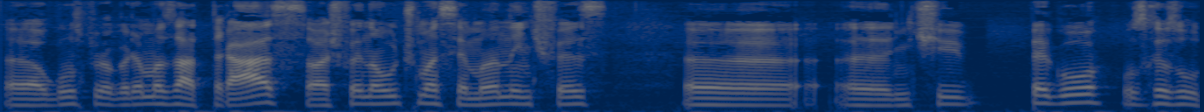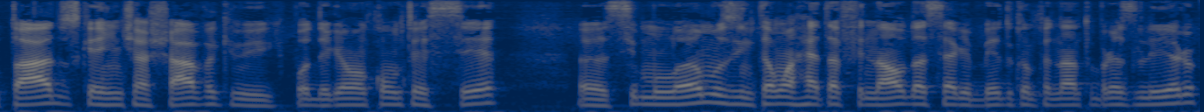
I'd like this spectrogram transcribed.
ah, alguns programas atrás, acho que foi na última semana, a gente fez. ah, a gente pegou os resultados que a gente achava que, que poderiam acontecer. simulamos então a reta final da Série B do Campeonato Brasileiro.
